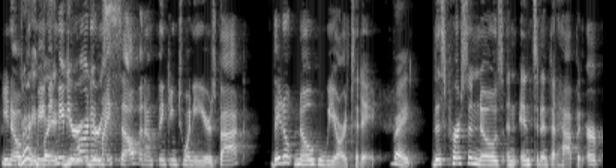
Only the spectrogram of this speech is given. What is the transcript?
you know, right, maybe, maybe hard on myself. And I'm thinking 20 years back, they don't know who we are today. Right. This person knows an incident that happened or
